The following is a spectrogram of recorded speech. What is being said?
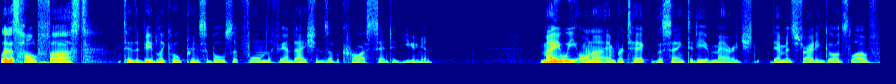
Let us hold fast to the biblical principles that form the foundations of a Christ centered union. May we honour and protect the sanctity of marriage, demonstrating God's love,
